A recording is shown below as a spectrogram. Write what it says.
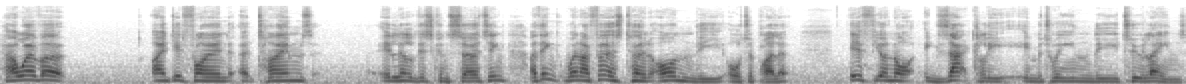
However, I did find at times a little disconcerting. I think when I first turn on the autopilot, if you're not exactly in between the two lanes,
